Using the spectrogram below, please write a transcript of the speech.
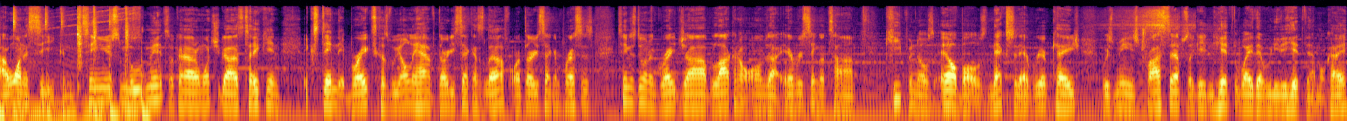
I want to see continuous movements. Okay, I don't want you guys taking extended breaks because we only have 30 seconds left or 30 second presses. Tina's doing a great job locking her arms out every single time keeping those elbows next to that rib cage, which means triceps are getting hit the way that we need to hit them, okay?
